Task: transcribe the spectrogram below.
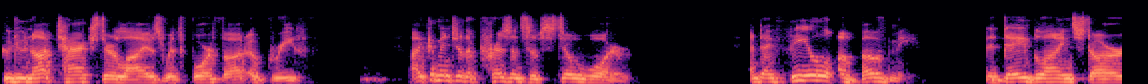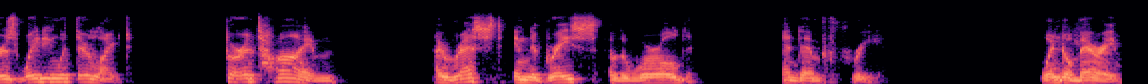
who do not tax their lives with forethought of grief. I come into the presence of still water and I feel above me the day blind stars waiting with their light. For a time, I rest in the grace of the world and am free. Wendell Berry.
